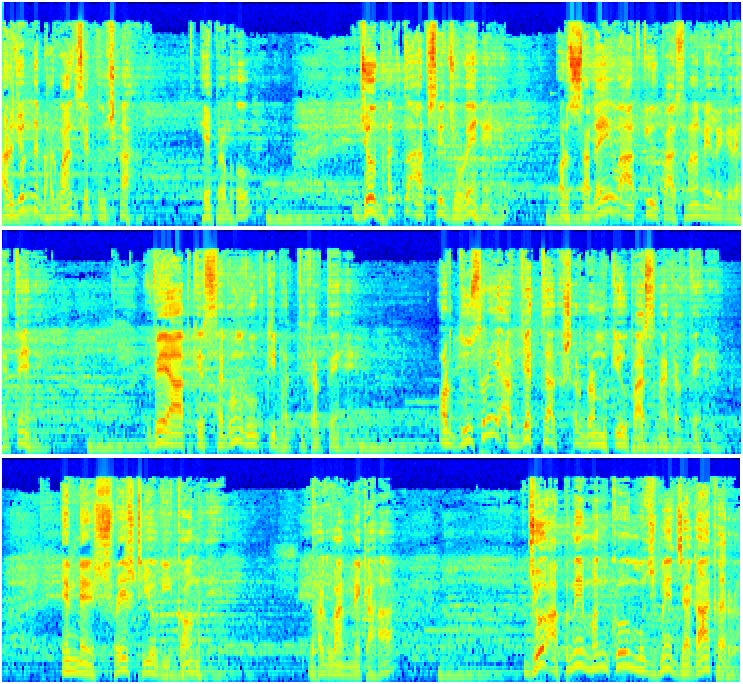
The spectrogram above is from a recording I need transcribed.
अर्जुन ने भगवान से पूछा, हे प्रभु, जो भक्त आपसे जुड़े हैं और सदैव आपकी उपासना में लगे रहते हैं, वे आपके सगुण रूप की भक्ति करते हैं और दूसरे अव्यक्त अक्षर ब्रह्म की उपासना करते हैं। इनमें श्रेष्ठ योगी कौन है? भगवान ने कहा, जो अपने मन को मुझमें जगाकर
